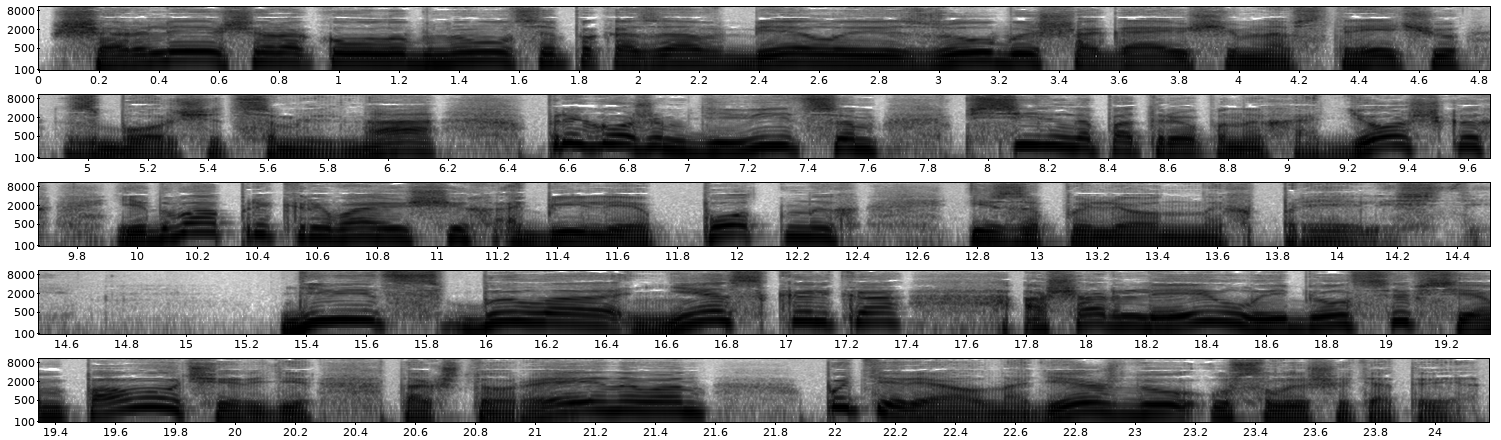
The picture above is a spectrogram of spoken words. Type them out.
Шарлей широко улыбнулся, показав белые зубы шагающим навстречу сборщицам льна, пригожим девицам в сильно потрепанных одежках, едва прикрывающих обилие потных и запыленных прелестей. Девиц было несколько, а Шарлей улыбился всем по очереди, так что Рейнован потерял надежду услышать ответ.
